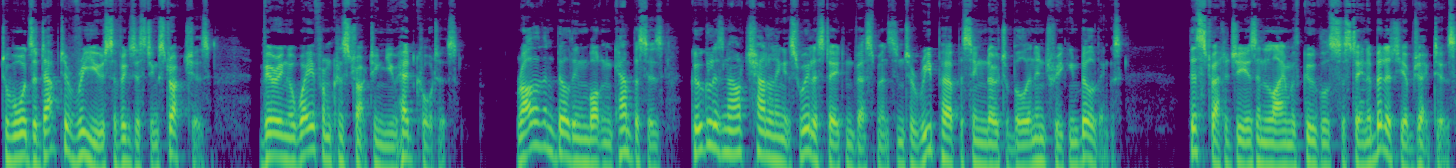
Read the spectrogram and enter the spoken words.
towards adaptive reuse of existing structures, veering away from constructing new headquarters. Rather than building modern campuses, Google is now channeling its real estate investments into repurposing notable and intriguing buildings. This strategy is in line with Google's sustainability objectives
